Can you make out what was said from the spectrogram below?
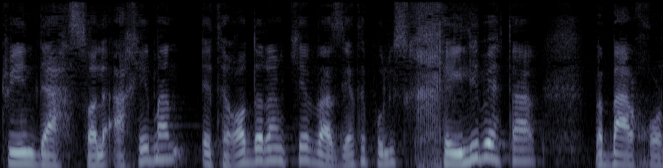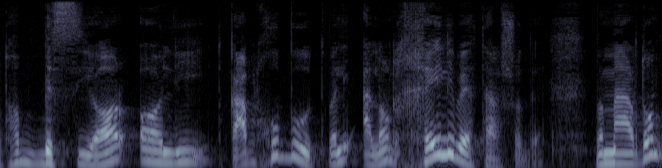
توی این ده سال اخیر من اعتقاد دارم که وضعیت پلیس خیلی بهتر و برخوردها بسیار عالی. قبل خوب بود ولی الان خیلی بهتر شده و مردم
